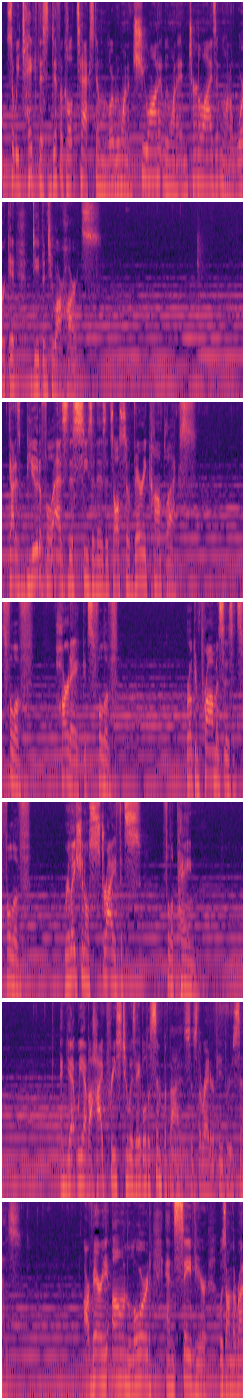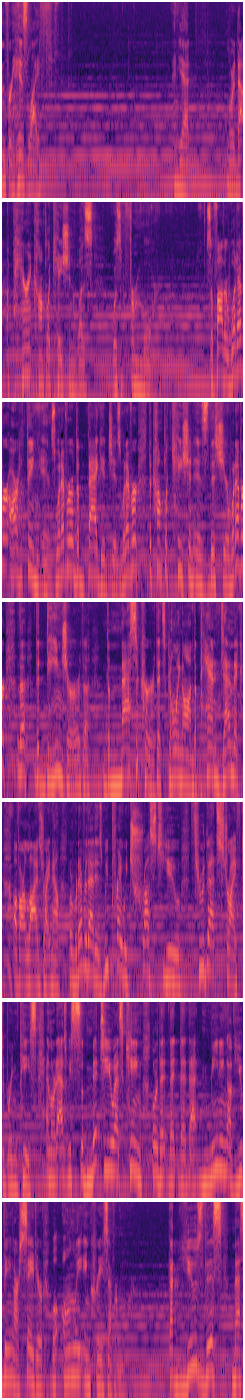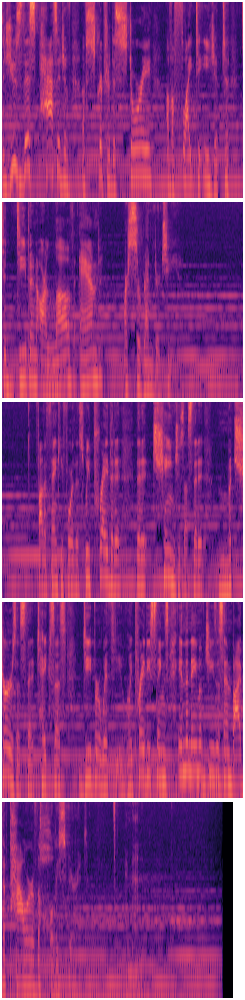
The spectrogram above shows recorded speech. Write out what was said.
so we take this difficult text, and Lord, we want to chew on it, we want to internalize it, we want to work it deep into our hearts. God, as beautiful as this season is, it's also very complex. It's full of heartache, it's full of broken promises, it's full of relational strife, it's full of pain. And yet we have a high priest who is able to sympathize, as the writer of Hebrews says. our very own Lord and Savior, was on the run for his life. And yet, Lord, that apparent complication was, was for more. So, Father, whatever our thing is, whatever the baggage is, whatever the complication is this year, whatever the, the danger, the, the massacre that's going on, the pandemic of our lives right now, Lord, whatever that is, we pray we trust you through that strife to bring peace. And Lord, as we submit to you as King, Lord, that, that, that, that meaning of you being our Savior will only increase evermore. God, use this message, use this passage of, of Scripture, this story of a flight to Egypt, to, to deepen our love and our surrender to you. Father, thank you for this. We pray that it, that it changes us, that it matures us, that it takes us deeper with you. And we pray these things in the name of Jesus and by the power of the Holy Spirit.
